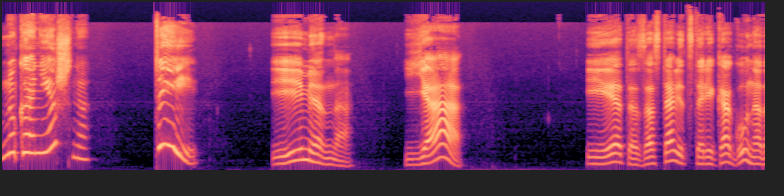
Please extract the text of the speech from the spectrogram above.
«Ну, конечно, ты!» «Именно! Я!» И это заставит старика Гуна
